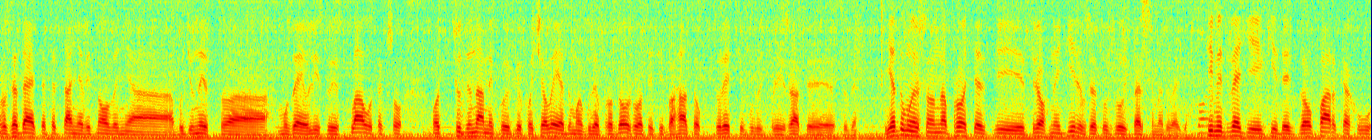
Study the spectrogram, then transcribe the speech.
розглядається питання відновлення будівництва музею лісу і сплаву. Так що от цю динаміку, яку почали, я думаю, буде продовжуватись і багато туристів будуть приїжджати сюди. Я думаю, що на протязі трьох неділь вже тут будуть перші медведі. Ці медведі, які десь в зоопарках, у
